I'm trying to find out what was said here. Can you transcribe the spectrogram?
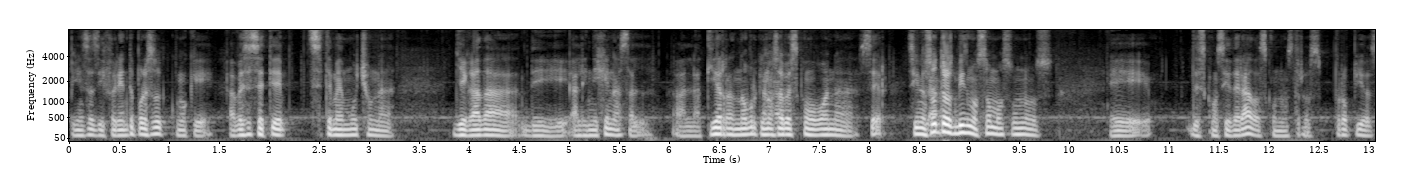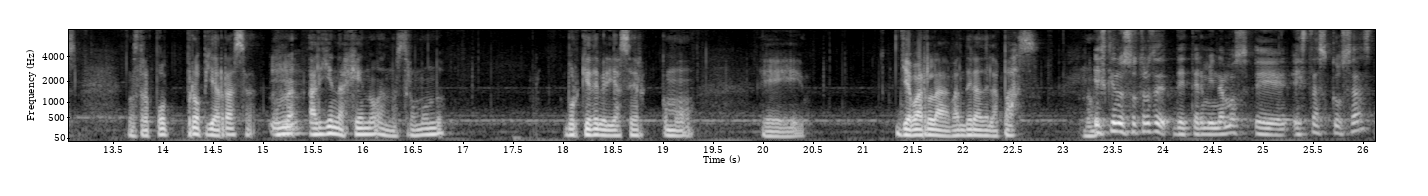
piensas diferente. Por eso como que a veces se, te- se teme mucho una llegada de alienígenas al- a la Tierra, ¿no? Porque no sabes cómo van a ser. Si nosotros mismos somos unos eh, desconsiderados con nuestros propios nuestra propia raza, una- alguien ajeno a nuestro mundo, ¿por qué debería ser como eh, llevar la bandera de la paz? ¿no? Es que nosotros de- determinamos eh, estas cosas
